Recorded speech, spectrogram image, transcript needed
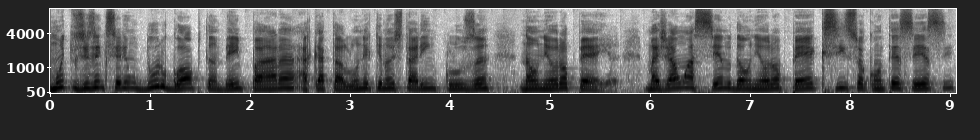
Muitos dizem que seria um duro golpe também para a Catalunha, que não estaria inclusa na União Europeia. Mas já há um aceno da União Europeia que, se isso acontecesse,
